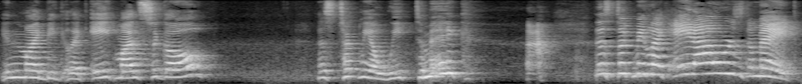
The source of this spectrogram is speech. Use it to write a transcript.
in my, be- like 8 months ago, this took me a week to make. this took me like 8 hours to make.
